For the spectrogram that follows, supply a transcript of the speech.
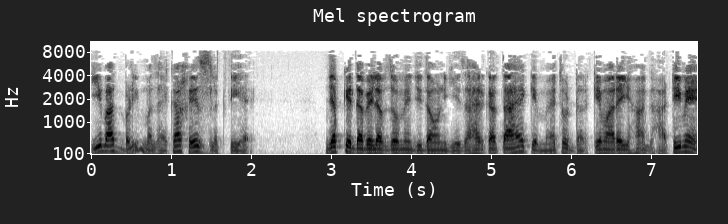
یہ بات بڑی مزہ خیز لگتی ہے۔ جبکہ دبے لفظوں میں جدون یہ ظاہر کرتا ہے کہ میں تو ڈر کے مارے یہاں گھاٹی میں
